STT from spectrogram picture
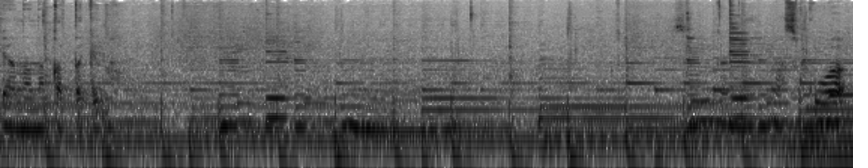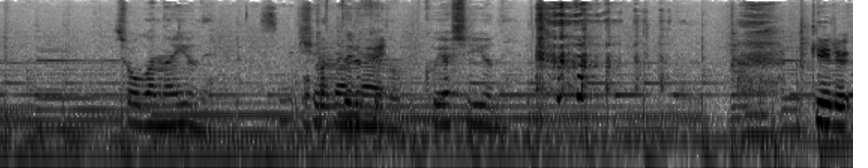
毛穴なかったけど。うん。そうだね。まあそこはしょうがないよね。分かってるけど悔しいよね。受ける。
